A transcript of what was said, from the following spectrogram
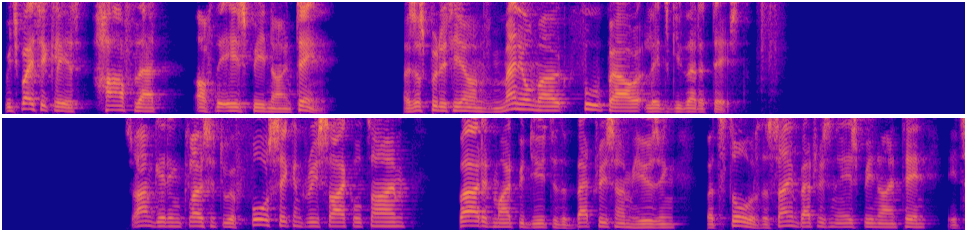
which basically is half that of the SB910. I just put it here on manual mode, full power, let's give that a test. So I'm getting closer to a 4 second recycle time, but it might be due to the batteries I'm using, but still with the same batteries in the SB910, it's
